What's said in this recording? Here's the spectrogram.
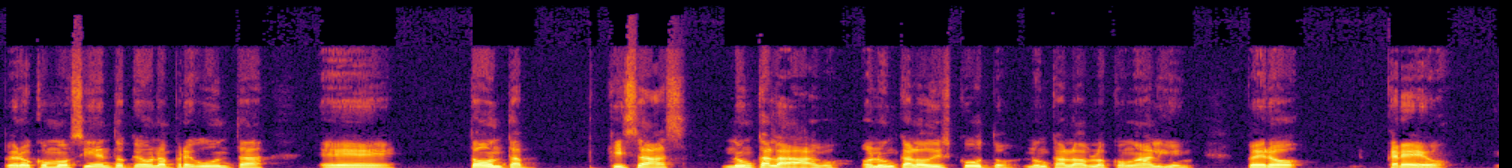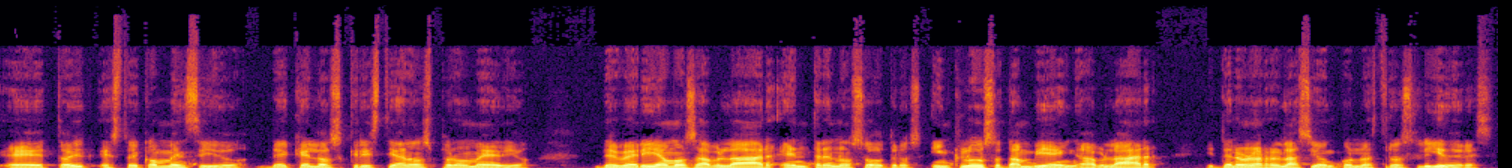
Pero como siento que es una pregunta eh, tonta, quizás nunca la hago o nunca lo discuto, nunca lo hablo con alguien. Pero creo, eh, estoy, convencido de que los cristianos promedio deberíamos hablar entre nosotros, incluso también hablar y tener una relación con nuestros líderes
